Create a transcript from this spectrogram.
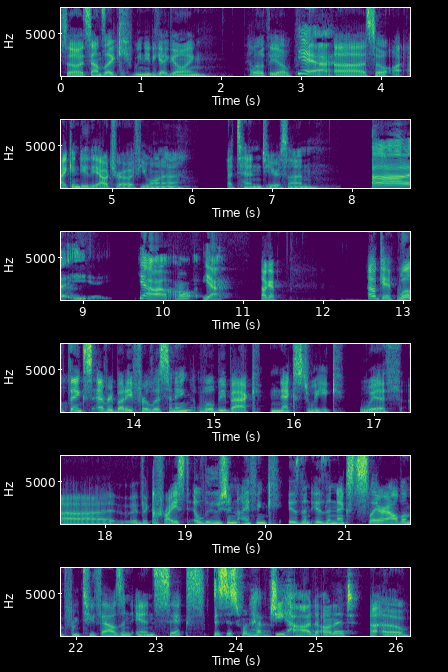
So it sounds like we need to get going. Hello, Theo. Yeah. Uh, so I, I can do the outro if you want to attend to your son. Uh, yeah, I'll, yeah. Okay. Okay. Well, thanks everybody for listening. We'll be back next week with uh the Christ Illusion. I think is the is the next Slayer album from 2006. Does this one have jihad on it? Uh oh.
